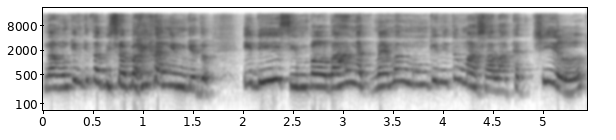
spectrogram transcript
Nah, mungkin kita bisa bayangin gitu. Ini simple banget. Memang mungkin itu masalah kecil,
